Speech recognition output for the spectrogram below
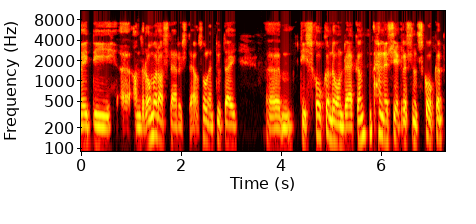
met die uh, Andromeda sterrestelsel en toe hy ehm um, die skokkende ontdekking en 'n sekere sin skokkend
